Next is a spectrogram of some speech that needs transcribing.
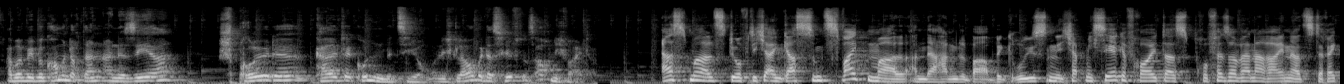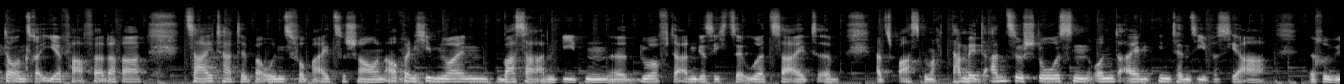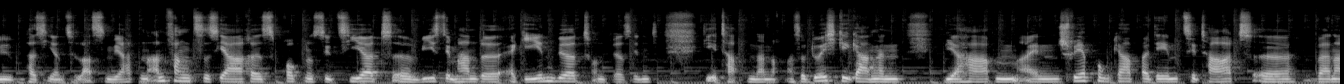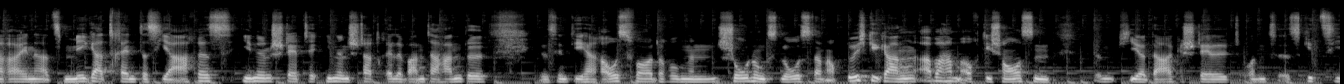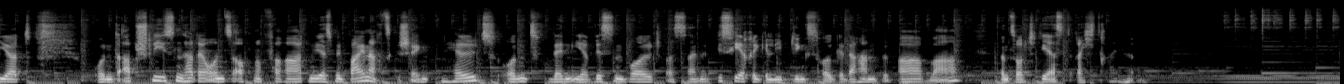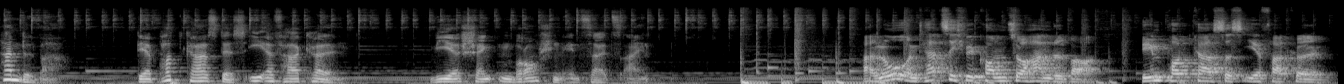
Aber wir bekommen doch dann eine sehr spröde, kalte Kundenbeziehung. Und ich glaube, das hilft uns auch nicht weiter. Erstmals durfte ich einen Gast zum zweiten Mal an der Handelbar begrüßen. Ich habe mich sehr gefreut, dass Professor Werner Reinhardt, Direktor unserer IFA-Förderer, Zeit hatte, bei uns vorbeizuschauen. Auch wenn ich ihm nur ein Wasser anbieten äh, durfte angesichts der Uhrzeit, äh, hat Spaß gemacht, damit anzustoßen und ein intensives Jahr Revue passieren zu lassen. Wir hatten Anfangs des Jahres prognostiziert, äh, wie es dem Handel ergehen wird und wir sind die Etappen dann nochmal so durchgegangen. Wir haben einen Schwerpunkt gehabt bei dem Zitat äh, Werner Reinhards Megatrend des Jahres, Innenstädte, Innenstadtrelevanter Handel. Wir sind die Herausforderungen schonungslos dann auch durchgegangen, aber haben auch die Chancen äh, hier dargestellt und äh, skizziert. Und abschließend hat er uns auch noch verraten, wie er es mit Weihnachtsgeschenken hält. Und wenn ihr wissen wollt, was seine bisherige Lieblingsfolge der Handelbar war, dann solltet ihr erst recht reinhören. Handelbar, der Podcast des IFH Köln. Wir schenken Brancheninsights ein. Hallo und herzlich willkommen zur Handelbar, dem Podcast des IFH Köln.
